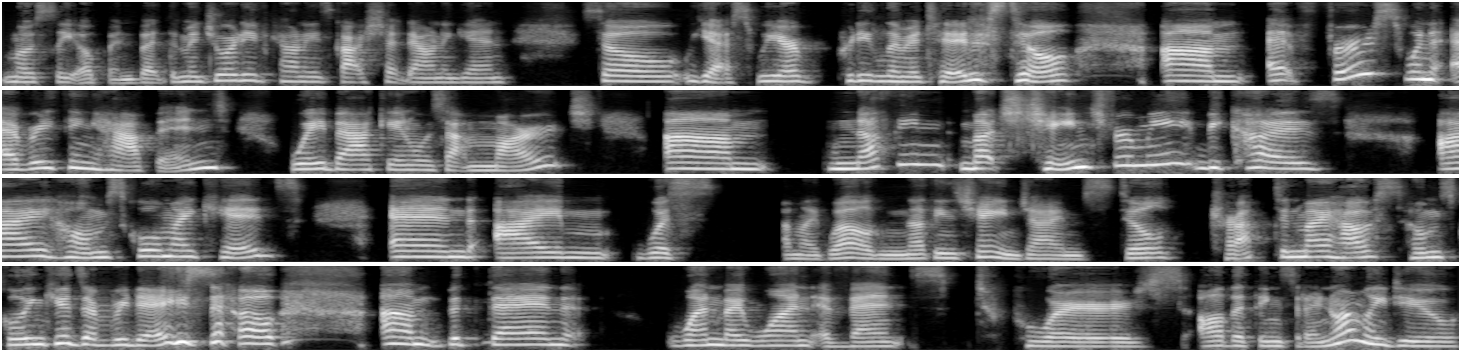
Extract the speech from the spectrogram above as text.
mostly open, but the majority of counties got shut down again. So, yes, we are pretty limited still. Um, at first, when everything happened, way back in was that March, um, nothing much changed for me because I homeschool my kids and I was I'm like, well, nothing's changed. I'm still trapped in my house homeschooling kids every day. So, um, but then one by one events, tours, all the things that I normally do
